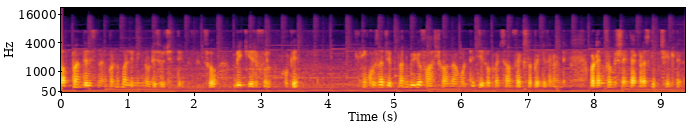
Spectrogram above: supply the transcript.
తప్పు అని తెలిసింది అనుకోండి మళ్ళీ మీకు నోటీస్ వచ్చింది. సో బీ కేర్ఫుల్ ఓకే ఇంకోసారి చెప్తున్నాను వీడియో ఫాస్ట్గా ఉందనుకుంటే జీరో పాయింట్ సెవెన్ ఎక్స్ట్రా పెట్టి వినండి. బట్ ఇన్ఫర్మేషన్ అయితే అక్కడ స్కిప్ చేయట్లేదు.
